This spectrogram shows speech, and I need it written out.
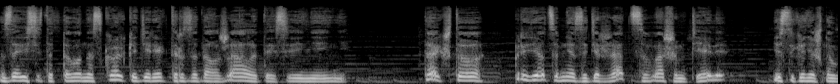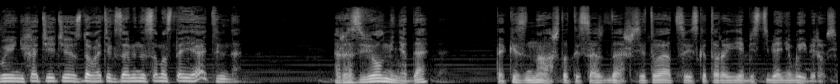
Зависит от того, насколько директор задолжал этой свинине. Так что придется мне задержаться в вашем теле, если, конечно, вы не хотите сдавать экзамены самостоятельно». «Развел меня, да? Так и знал, что ты создашь ситуацию, из которой я без тебя не выберусь».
